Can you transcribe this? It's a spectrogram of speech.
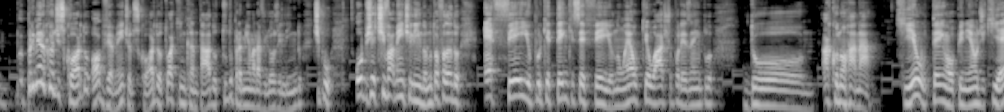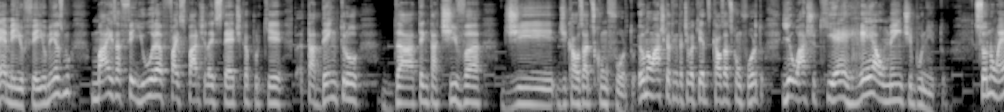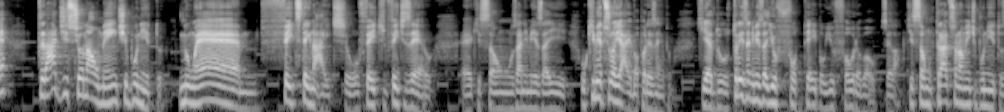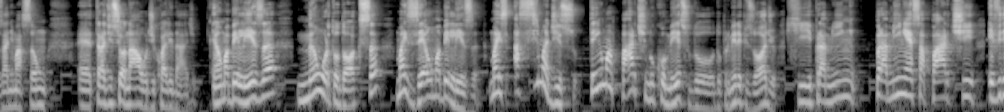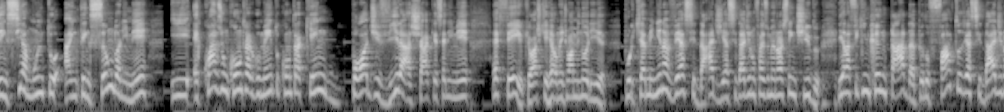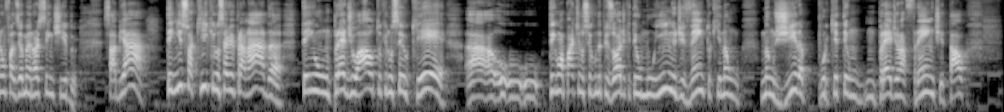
Primeiro que eu discordo, obviamente eu discordo, eu tô aqui encantado, tudo para mim é maravilhoso e lindo. Tipo, objetivamente lindo, eu não tô falando é feio porque tem que ser feio, não é o que eu acho, por exemplo, do Akunohana. Que eu tenho a opinião de que é meio feio mesmo, mas a feiura faz parte da estética porque tá dentro da tentativa de, de causar desconforto. Eu não acho que a tentativa aqui é de causar desconforto e eu acho que é realmente bonito. Só não é tradicionalmente bonito. Não é Fate Stay Night ou Fate, Fate Zero, é, que são os animes aí. O Kimetsu no Yaiba, por exemplo. Que é do três animes da Ufotable, Ufotable, sei lá. Que são tradicionalmente bonitos, a animação é, tradicional de qualidade. É uma beleza não ortodoxa, mas é uma beleza. Mas acima disso, tem uma parte no começo do, do primeiro episódio que para mim para mim essa parte evidencia muito a intenção do anime e é quase um contra-argumento contra quem pode vir a achar que esse anime é feio, que eu acho que realmente é uma minoria. Porque a menina vê a cidade e a cidade não faz o menor sentido. E ela fica encantada pelo fato de a cidade não fazer o menor sentido. Sabe? Ah, tem isso aqui que não serve para nada, tem um prédio alto que não sei o que, ah, o, o, tem uma parte no segundo episódio que tem um moinho de vento que não, não gira porque tem um, um prédio na frente e tal.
